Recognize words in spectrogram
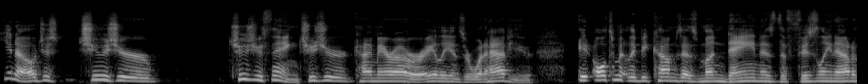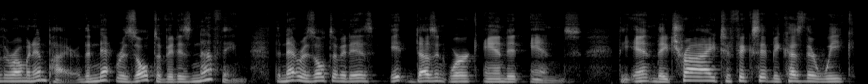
you know, just choose your choose your thing, choose your chimera or aliens or what have you, it ultimately becomes as mundane as the fizzling out of the Roman Empire. The net result of it is nothing. The net result of it is it doesn't work and it ends. The end, they try to fix it because they're weak,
